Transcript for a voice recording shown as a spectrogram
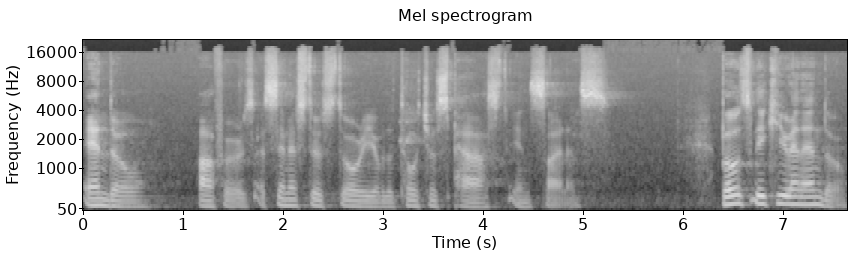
Endo offers a sinister story of the torturous past in silence. Both Rikyu and Endo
